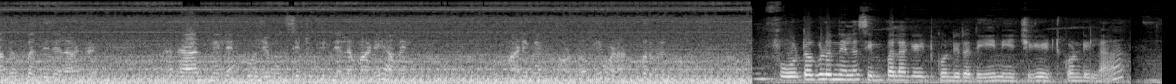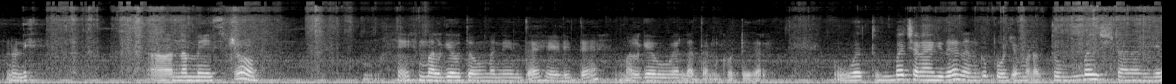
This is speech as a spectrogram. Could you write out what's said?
ಆಗಕ್ಕೆ ಬಂದಿದೆ ಲಾಂಡ್ರಿ ಅದಾದಮೇಲೆ ಪೂಜೆ ಮುಗಿಸಿ ಟಿಫಿನ್ ಎಲ್ಲ ಮಾಡಿ ಆಮೇಲೆ, ಮಾಡಿ ಮೇಲೆ ತೊಗೊಂಡೋಗಿ ಒಳಗೆ ಬರಬೇಕು. ಫೋಟೋಗಳನ್ನೆಲ್ಲ ಸಿಂಪಲಾಗಿ ಇಟ್ಕೊಂಡಿರೋದು, ಏನು ಹೆಚ್ಚಿಗೆ ಇಟ್ಕೊಂಡಿಲ್ಲ. ನೋಡಿ ನಮ್ಮ ಹೆಸರು ಮಲ್ಲಿಗೆ ಹೂವು ತೊಗೊಂಬನ್ನಿ ಅಂತ ಹೇಳಿದ್ದೆ. ಮಲ್ಲಿಗೆ ಹೂವೆಲ್ಲ ತಂದು ಕೊಟ್ಟಿದ್ದಾರೆ. ಹೂವು ತುಂಬ ಚೆನ್ನಾಗಿದೆ. ನನಗೂ ಪೂಜೆ ಮಾಡೋದು ತುಂಬ ಇಷ್ಟ ನನಗೆ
